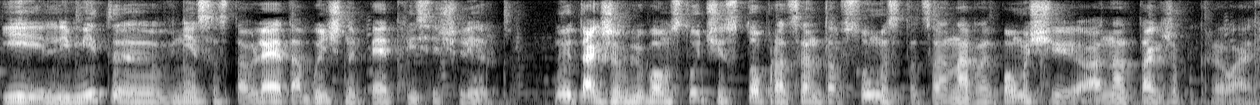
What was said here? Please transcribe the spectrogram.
И лимит э, в ней составляет обычно 5000 лир. Ну и также в любом случае 100% суммы стационарной помощи она также покрывает.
